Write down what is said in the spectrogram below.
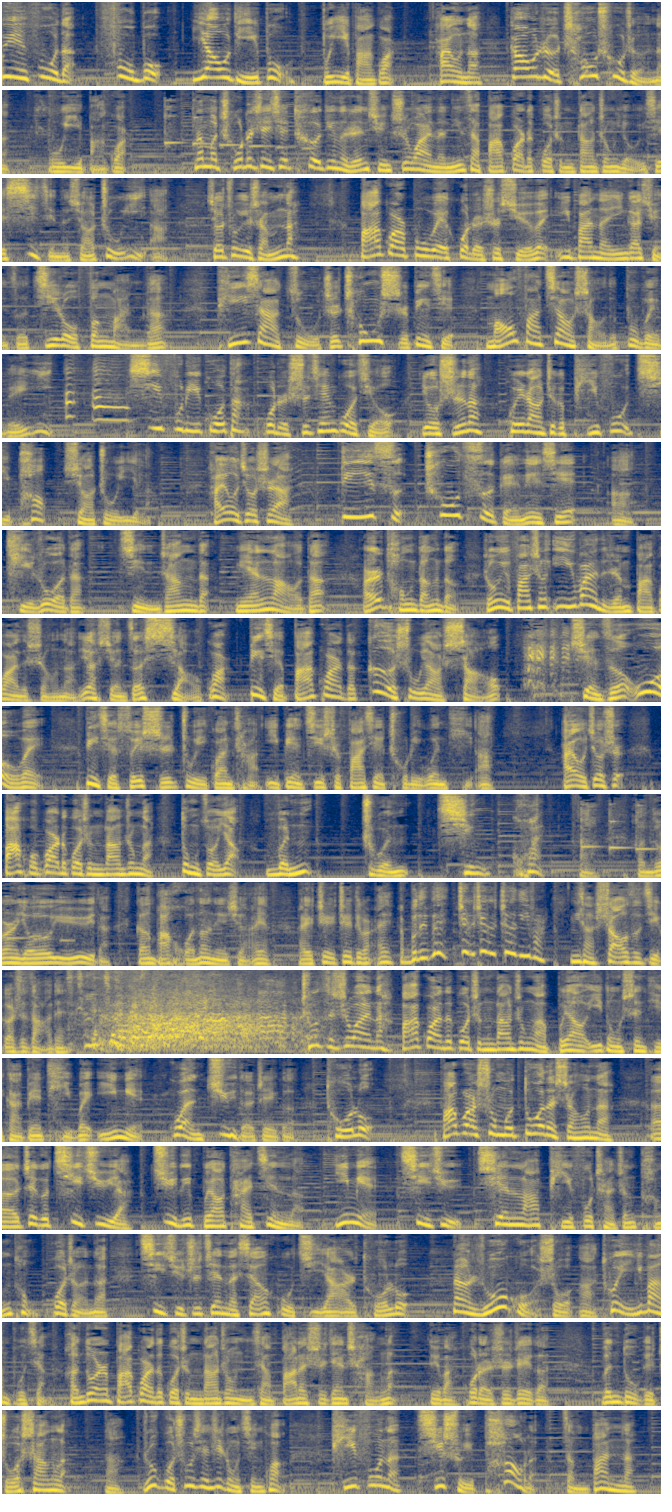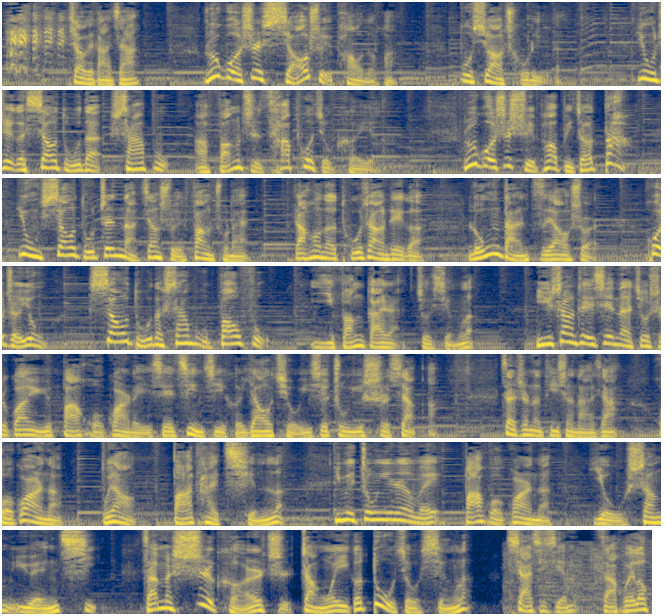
孕妇的腹部、腰底部不宜拔罐，还有呢，高热抽搐者呢不宜拔罐。那么除了这些特定的人群之外呢，您在拔罐的过程当中有一些细节呢需要注意啊，需要注意什么呢？拔罐部位或者是穴位，一般呢应该选择肌肉丰满的、皮下组织充实并且毛发较少的部位为宜。吸附力过大或者时间过久，有时呢会让这个皮肤起泡，需要注意了。还有就是啊，第一次、初次给那些啊体弱的、紧张的、年老的。儿童等等容易发生意外的人拔罐的时候呢，要选择小罐，并且拔罐的个数要少，选择卧位，并且随时注意观察，以便及时发现处理问题啊。还有就是拔火罐的过程当中啊，动作要稳、准、轻、快啊。很多人犹犹豫豫的，刚把火弄进去，哎呀，哎这这地方，哎不对不对，这个这个这个地方，你想烧死几个是咋的？除此之外呢，拔罐的过程当中啊，不要移动身体改变体位，以免罐具的这个脱落。拔罐数目多的时候呢，呃，这个器具呀，距离不要太近了，以免器具牵拉皮肤产生疼痛，或者呢，器具之间的相互挤压而脱落。那如果说啊，退一万步讲，很多人拔罐的过程当中，你像拔的时间长了，对吧？或者是这个温度给灼伤了啊，如果出现这种情况，皮肤呢起水泡了，怎么办呢？教给大家，如果是小水泡的话，不需要处理的，用这个消毒的纱布啊，防止擦破就可以了。如果是水泡比较大，用消毒针呢将水放出来，然后呢涂上这个龙胆紫药水，或者用消毒的纱布包覆。以防感染就行了。以上这些呢，就是关于拔火罐的一些禁忌和要求，一些注意事项啊。在这呢提醒大家，火罐呢不要拔太勤了，因为中医认为拔火罐呢有伤元气，咱们适可而止，掌握一个度就行了。下期节目再会喽。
